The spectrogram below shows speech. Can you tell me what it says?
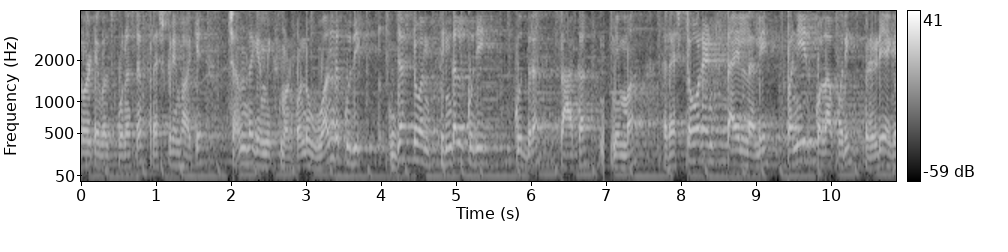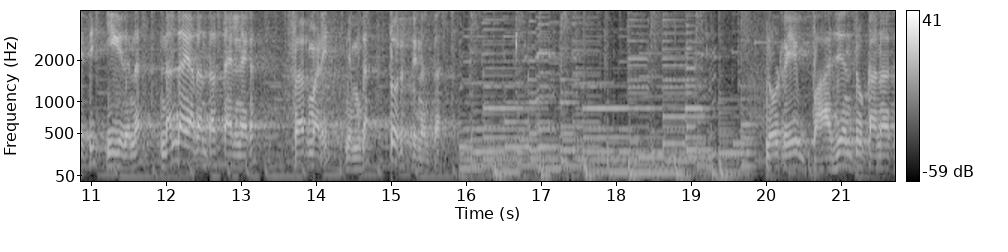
ಏಳು ಟೇಬಲ್ ಸ್ಪೂನ್ ಅಷ್ಟು ಫ್ರೆಶ್ ಕ್ರೀಮ್ ಹಾಕಿ ಚಂದಾಗೆ ಮಿಕ್ಸ್ ಮಾಡಿಕೊಂಡು ಒಂದು ಕುದಿ ಜಸ್ಟ್ ಒಂದು ಸಿಂಗಲ್ ಕುದಿ ಕುದ್ರೆ ಸಾಕ. ನಿಮ್ಮ ರೆಸ್ಟೋರೆಂಟ್ ಸ್ಟೈಲ್ನಲ್ಲಿ ಪನೀರ್ ಕೊಲ್ಲಾಪುರಿ ರೆಡಿ ಆಗೈತಿ. ಈಗ ಇದನ್ನು ನಂದೇ ಆದಂಥ ಸ್ಟೈಲ್ನಾಗ ಸರ್ವ್ ಮಾಡಿ ನಿಮ್ಗೆ ತೋರಿಸ್ತೀನಂತ. ನೋಡ್ರಿ, ಬಾಜಿ ಅಂತೂ ಕಾಣಾಕ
